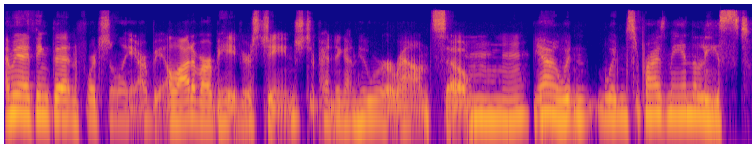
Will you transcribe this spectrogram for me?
I mean, I think that unfortunately, our a lot of our behaviors change depending on who we're around. So, mm-hmm. yeah, wouldn't wouldn't surprise me in the least.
